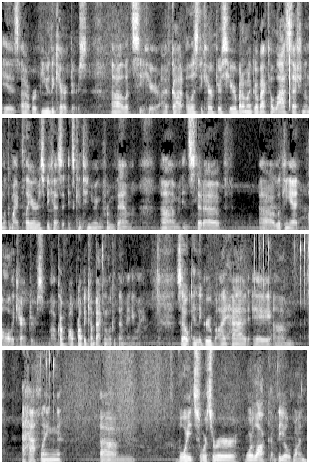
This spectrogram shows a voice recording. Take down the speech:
is uh, review the characters. Uh, let's see here. I've got a list of characters here, but I'm going to go back to last session and look at my players because it's continuing from them um, instead of uh, looking at all the characters. I'll, I'll, probably come back and look at them anyway. So in the group, I had a um, a halfling um, void sorcerer warlock of the old one.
